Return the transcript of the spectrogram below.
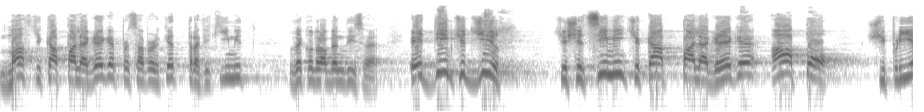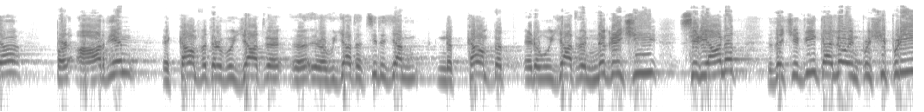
madh që ka pala greke për sa përket trafikimit dhe kontrabandistëve. E dimë që të gjithë që shqetësimi që ka pala greke apo Shqipëria për ardhjen e kampeve të refugjatëve, refugjatët të cilët janë në kampet e refugjatëve në Greqi, sirianët dhe që vijnë kalojnë për Shqipëri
